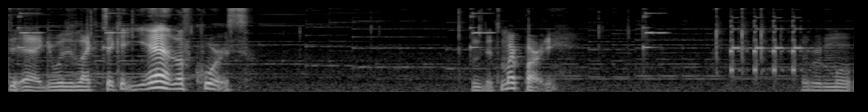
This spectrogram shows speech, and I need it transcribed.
the egg. Would you like to take it? Yeah, of course. It's my party. Remove.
